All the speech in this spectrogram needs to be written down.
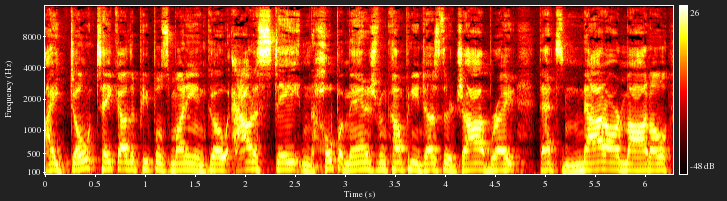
I don't take other people's money and go out of state and hope a management company does their job right. That's not our model.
